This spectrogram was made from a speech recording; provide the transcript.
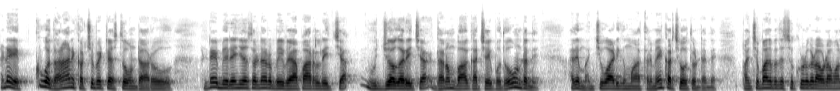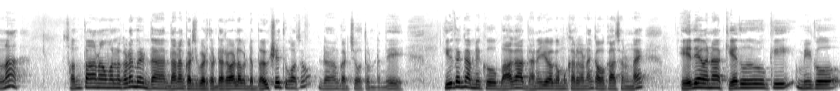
అంటే ఎక్కువ ధనాన్ని ఖర్చు పెట్టేస్తూ ఉంటారు. అంటే మీరు ఏం చేస్తుంటారు? మీ వ్యాపారాల రీత్యా ఉద్యోగ రీత్యా ధనం బాగా ఖర్చు అయిపోతూ ఉంటుంది. అది మంచివాడికి మాత్రమే ఖర్చు అవుతుంటుంది. పంచమాధిపతి శుక్రుడు కూడా అవడం వలన సంతానం వల్ల కూడా మీరు ధనం ఖర్చు పెడుతుంటారు. వాళ్ళ భవిష్యత్తు కోసం ధనం ఖర్చు అవుతుంటుంది. ఈ విధంగా మీకు బాగా ధనయోగము కలగడానికి అవకాశాలు ఉన్నాయి. ఏదేమైనా కేతువుకి మీకు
